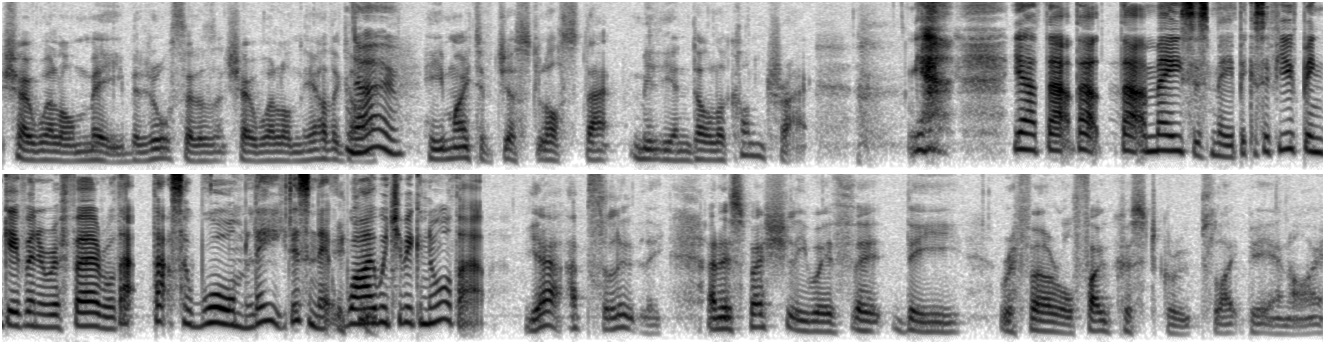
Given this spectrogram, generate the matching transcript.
show well on me, but it also doesn't show well on the other guy. No. He might have just lost that million dollar contract. Yeah, yeah, that, that, that amazes me because if you've been given a referral, that, that's a warm lead, isn't it? It Why is. would you ignore that? Yeah, absolutely. And especially with the, the referral focused groups like BNI,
